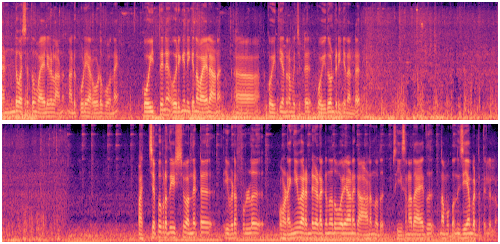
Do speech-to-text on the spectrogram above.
രണ്ട് വശത്തും വയലുകളാണ് നടുക്കൂടി ആ റോഡ് പോകുന്നത് കൊയ്ത്തിന് ഒരുങ്ങി നിൽക്കുന്ന വയലാണ്. കൊയ്ത്ത് യന്ത്രം വെച്ചിട്ട് കൊയ്തുകൊണ്ടിരിക്കുന്നുണ്ട്. പച്ചപ്പ് പ്രതീക്ഷിച്ച് വന്നിട്ട് ഇവിടെ ഫുള്ള് ഉണങ്ങി വരണ്ട് കിടക്കുന്നത് പോലെയാണ് കാണുന്നത്. സീസൺ അതായത് നമുക്കൊന്നും ചെയ്യാൻ പറ്റത്തില്ലല്ലോ.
